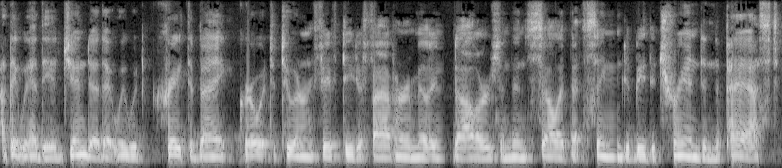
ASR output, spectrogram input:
I think we had the agenda that we would create the bank, grow it to 250 to 500 million dollars, and then sell it. That seemed to be the trend in the past.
